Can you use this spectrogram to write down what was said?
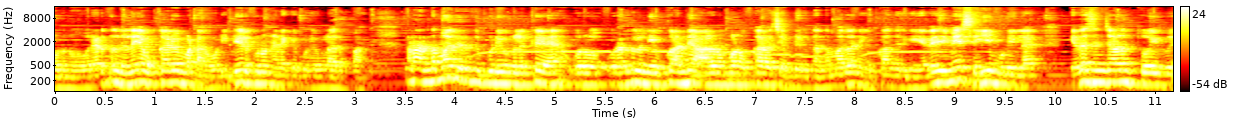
ஓடணும். ஒரு இடத்துல நிலையாக உட்காரவே மாட்டாங்க. ஓடிட்டே இருக்கணும்னு நினைக்கக்கூடியவங்களா இருப்பாங்க. ஆனால் அந்த மாதிரி இருக்கக்கூடியவங்களுக்கு ஒரு ஒரு இடத்துல நீ உட்காந்து ஆகணும்பான்னு உட்கார வச்சு எப்படி இருக்கு? அந்த மாதிரி தான் நீங்கள் உட்காந்துருக்கீங்க எதையுமே செய்ய முடியல. எதை செஞ்சாலும் தோய்வு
